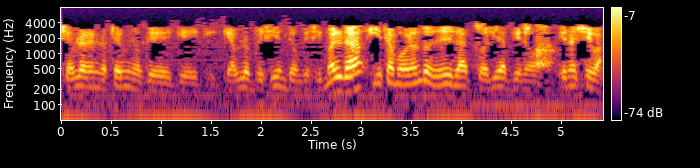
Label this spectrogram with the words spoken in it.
si se hablara en los términos que, que, que- que habló el presidente, aunque sin maldad, y estamos hablando de la actualidad que nos, que nos lleva.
